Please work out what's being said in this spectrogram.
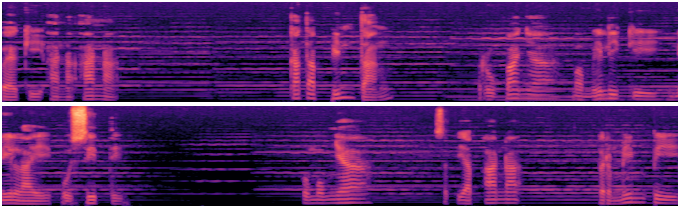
bagi anak-anak. Kata bintang rupanya memiliki nilai positif. Umumnya, setiap anak bermimpi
